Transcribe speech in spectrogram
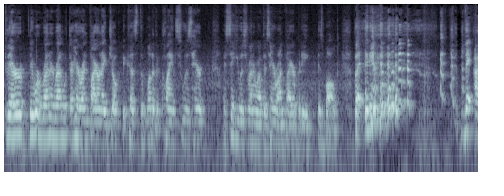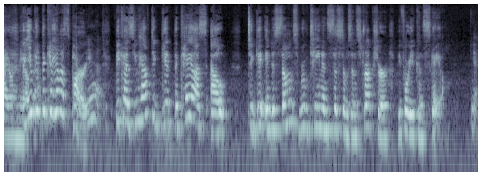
they're, they were running around with their hair on fire. And I joke because the, one of the clients who was hair, I say he was running around with his hair on fire, but he is bald. But, anyway, The irony. but you that. get the chaos part. Yeah. Because you have to get the chaos out to get into some routine and systems and structure before you can scale. Yeah.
